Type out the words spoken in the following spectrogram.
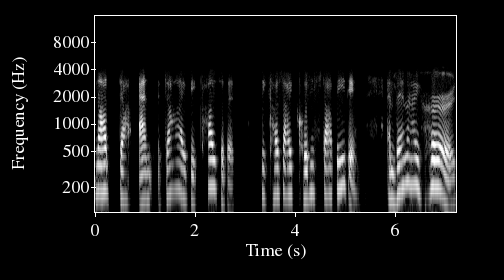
not die and die because of it, because I couldn't stop eating. And then I heard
